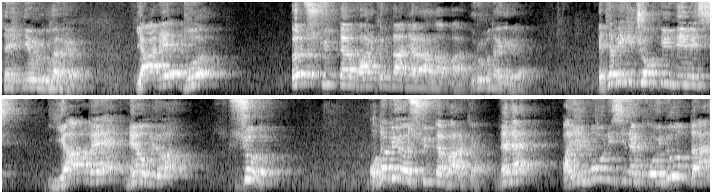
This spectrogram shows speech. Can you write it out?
tekniği uygulanıyor. Yani bu öz kütle farkından yararlanma grubuna giriyor. E tabii ki çok bildiğimiz yağ ve ne oluyor? Su. O da bir öz kütle farkı. Neden? Ayırma unisine koyduğunda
